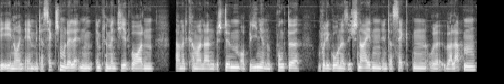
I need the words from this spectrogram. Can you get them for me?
DE9M Intersection Modell implementiert worden. Damit kann man dann bestimmen, ob Linien und Punkte Polygone sich schneiden, intersekten oder überlappen.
